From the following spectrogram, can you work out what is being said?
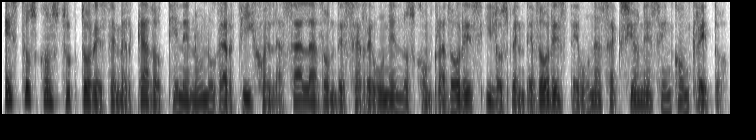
Estos constructores de mercado tienen un lugar fijo en la sala donde se reúnen los compradores y los vendedores de unas acciones en concreto.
